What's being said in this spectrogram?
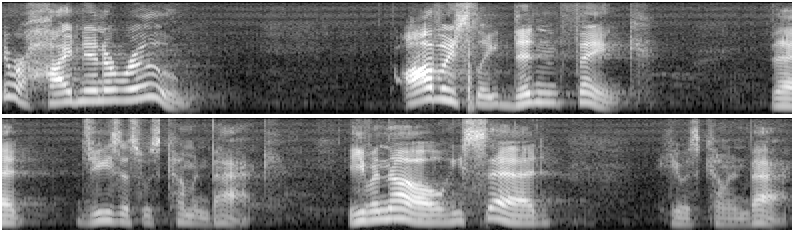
They were hiding in a room. Obviously, didn't think that Jesus was coming back, even though he said he was coming back.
